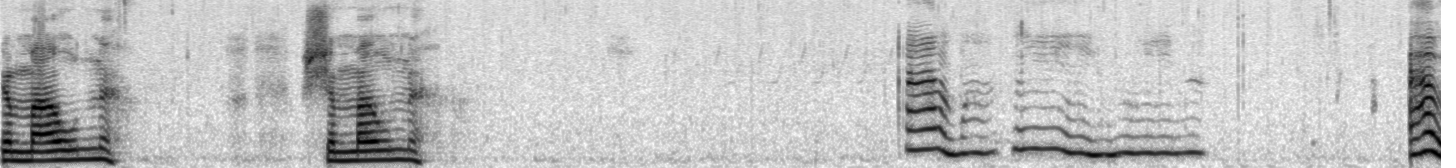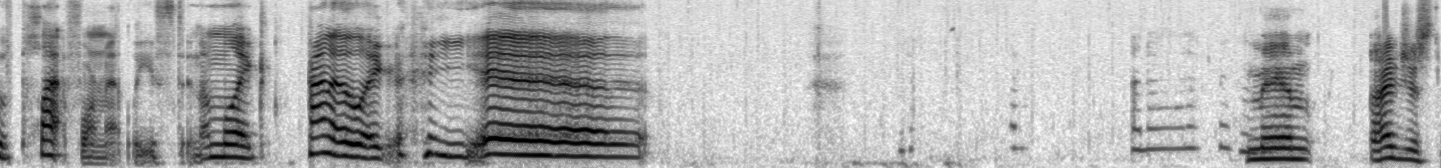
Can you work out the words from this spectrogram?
Shimon. Shimon. I don't want you. I have a platform at least, and I'm like, kind of like, yeah. I don't wanna- Man, I just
